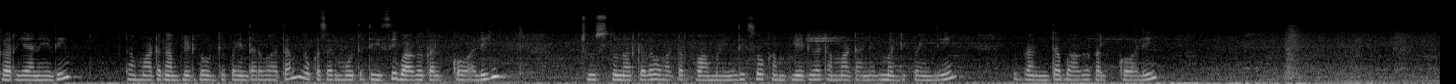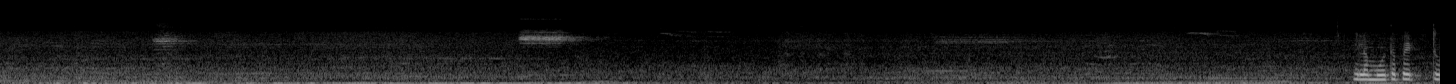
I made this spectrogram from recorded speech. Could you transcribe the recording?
కర్రీ అనేది టమాటా కంప్లీట్గా ఉడికిపోయిన తర్వాత ఒకసారి మూత తీసి బాగా కలుపుకోవాలి. చూస్తున్నారు కదా వాటర్ ఫామ్ అయింది. సో కంప్లీట్గా టమాటా అనేది మగ్గిపోయింది. ఇప్పుడు అంతా బాగా కలుపుకోవాలి. ఇలా మూత పెడుతూ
